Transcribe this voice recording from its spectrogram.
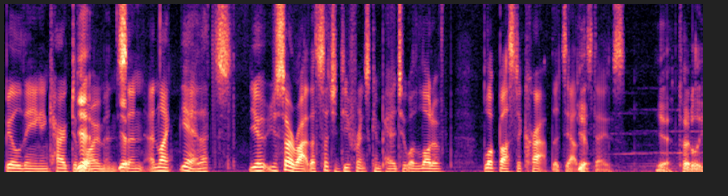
building and character Yeah, moments, yeah. and and like yeah, that's you're you're so right. That's such a difference compared to a lot of blockbuster crap that's out Yep. these days. Yeah, totally.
